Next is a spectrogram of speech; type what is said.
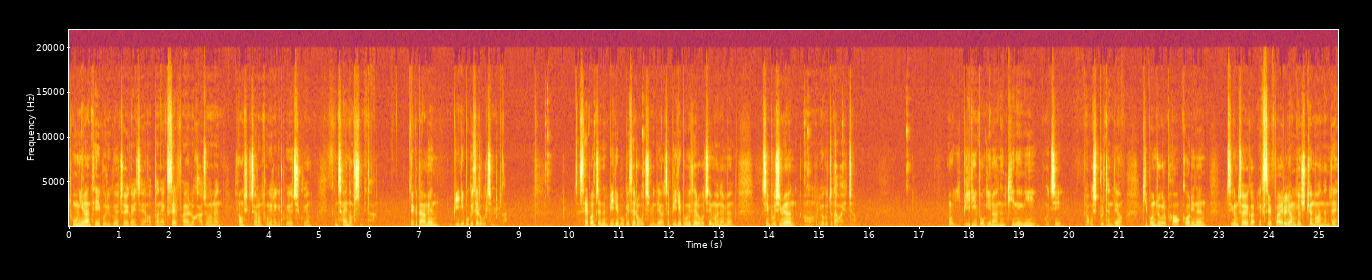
동일한 테이블이고요. 저희가 이제 어떤 엑셀 파일로 가져오는 형식처럼 동일하게 보여지고요. 큰 차이는 없습니다. 네, 그 다음엔 미리 보기 새로 고침입니다. 자, 세 번째는 미리 보기 새로 고침인데요. 자, 미리 보기 새로 고침이 뭐냐면 지금 보시면 어, 여기 또 나와 있죠. 어, 이 미리 보기라는 기능이 뭐지? 라고 싶을 텐데요. 기본적으로 파워쿼리는 지금 저희가 엑셀 파일을 연결시켜 놓았는데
